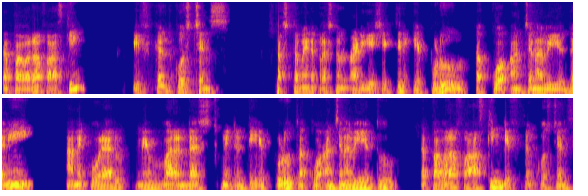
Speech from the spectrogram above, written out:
the power of asking difficult questions కష్టమైన ప్రశ్నలు అడిగే శక్తిని ఎప్పుడూ తక్కువ అంచనా వేయొద్దని ఆమె కోరారు. నెవర్ అండర్ ఎస్టిమేట్ అంటే ఎప్పుడూ తక్కువ అంచనా వేయొద్దు. The power of asking difficult questions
